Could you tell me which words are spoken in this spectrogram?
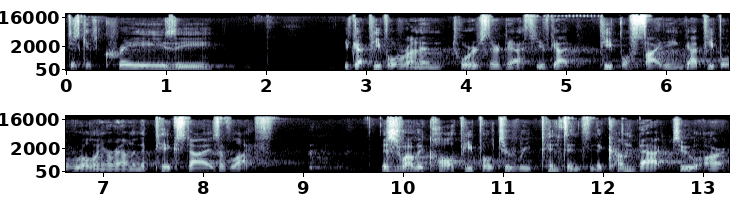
just gets crazy. You've got people running towards their death. You've got people fighting. You've got people rolling around in the pigsties of life. This is why we call people to repentance and to come back to our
